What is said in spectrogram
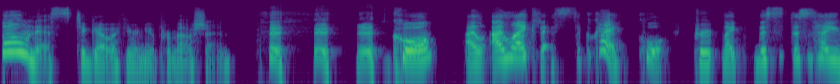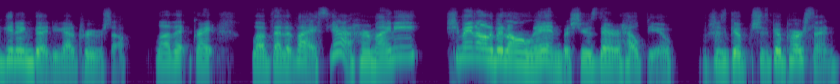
bonus to go with your new promotion. Cool. I I like this. It's Like, okay, cool. Prove like this. This is how you get in good. You got to prove yourself. Love it. Great. Love that advice. Yeah, Hermione. She may not have been all in, but she was there to help you. Mm-hmm. She's good. She's a good person.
